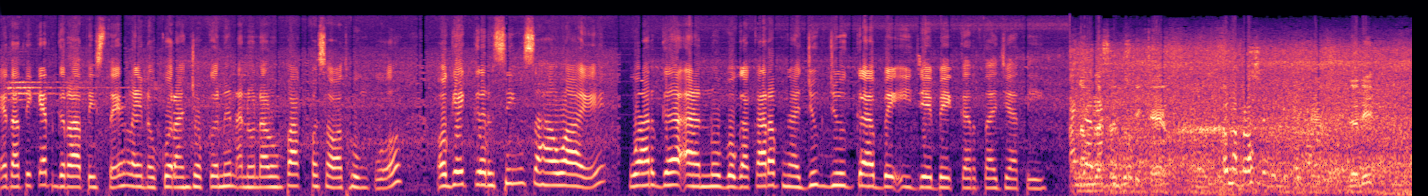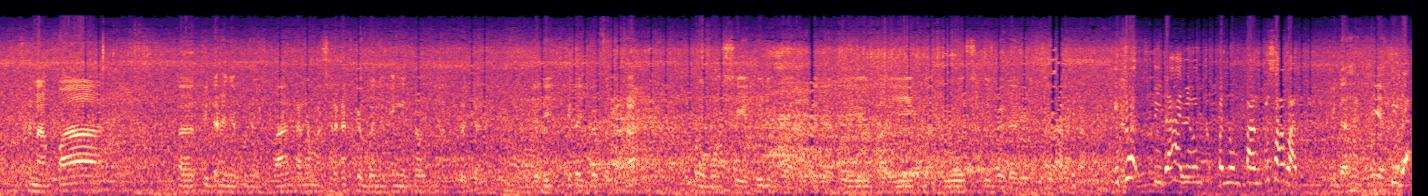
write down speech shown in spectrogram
Eta tiket gratis teh lain ukur ancokeun anu narumpak pesawat hungkul, oge kersing sahawae warga anu boga karep ngajuk ke BIJB Kertajati. 16 ribu tiket. Oh, 16 ribu tiket. Jadi kenapa uh, tidak hanya penumpang karena masyarakat juga banyak ingin tahu tentang kerjaan. Jadi kita juga berharap promosi itu juga jadi baik, bagus juga dari masyarakat. Itu tidak hanya untuk penumpang pesawat? Tidak hanya, ya. Tidak,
